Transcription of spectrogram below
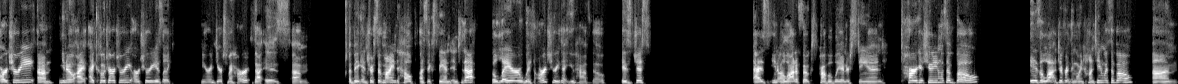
Archery, um, you know, I, I coach archery. Archery is like near and dear to my heart. That is um, a big interest of mine to help us expand into that. The layer with archery that you have, though, is just as you know, a lot of folks probably understand target shooting with a bow is a lot different than going hunting with a bow. Um,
